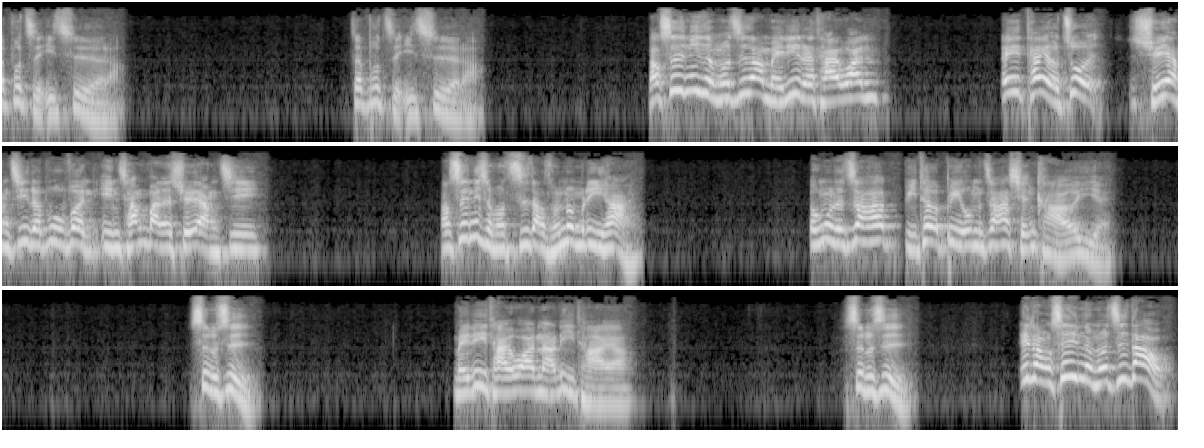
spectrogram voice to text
这不止一次了啦，这不止一次了啦。老师，你怎么知道美丽的台湾？哎，他有做血氧机的部分，隐藏版的血氧机。老师，你怎么知道？怎么那么厉害？我们只知道他比特币，我们知道他显卡而已，哎，是不是？美丽台湾啊，立台啊，是不是？哎，老师你怎么知道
